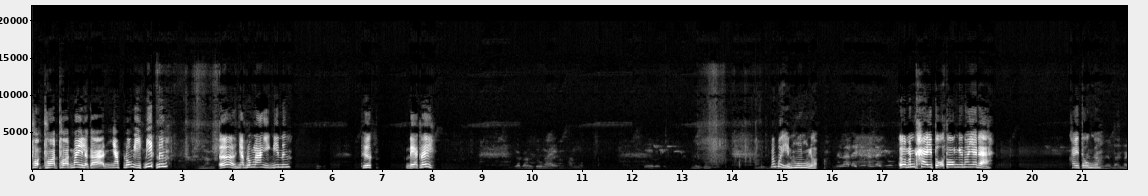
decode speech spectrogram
ถอดถอดถอดไม่แล้วก็ยับลงอีกนิดนึง เออยับลงล่างอีกนิดนึงถึกแดกเลยอย่าบังตัวไหนมันทั้งหมดเจ้เลยเราบ่เห็นหุงเหรอนั่นละได้อยุ่นั่นได้อยุ่เออ มันไข่โตตรงอยู่เนาะยะดาไข่ตรงอยู่ใบไม้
